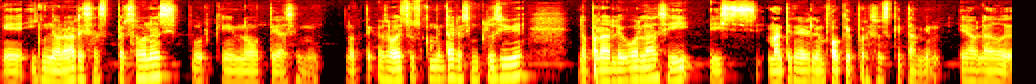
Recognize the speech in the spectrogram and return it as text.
eh, ignorar esas personas porque no te hacen, no te, o sea, esos comentarios inclusive, no pararle bolas y, mantener el enfoque. Por eso es que también he hablado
